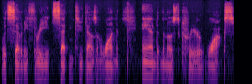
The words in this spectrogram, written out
with 73 set in 2001 and the most career walks.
